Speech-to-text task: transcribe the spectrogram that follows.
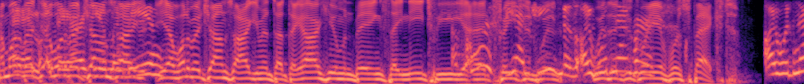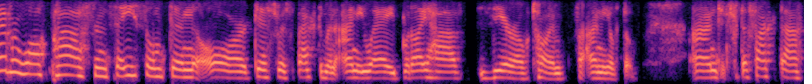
And what about Um, what about John's? Yeah, what about John's argument that they are human beings? They need to be uh, course, yeah, treated with Jesus, with a never- degree of respect. I would never walk past and say something or disrespect them in any way, but I have zero time for any of them. And for the fact that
